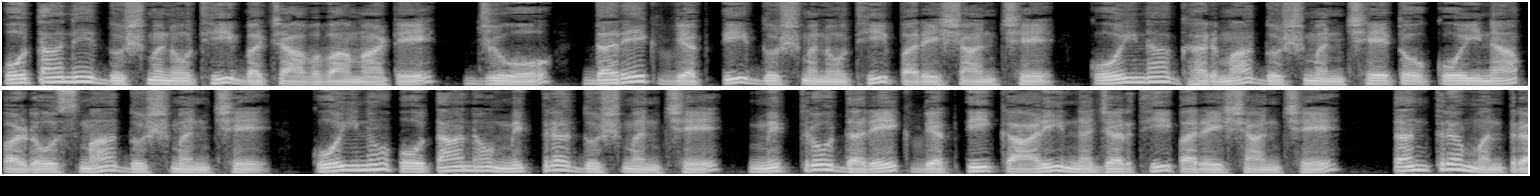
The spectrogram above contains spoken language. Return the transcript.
પોતાને દુશ્મનોથી બચાવવા માટે, જુઓ, દરેક વ્યક્તિ દુશ્મનોથી પરેશાન છે, કોઈના ઘરમાં દુશ્મન છે તો કોઈના પડોશમાં દુશ્મન છે કોઈનો પોતાનો મિત્ર દુશ્મન છે, મિત્રો દરેક વ્યક્તિ કાળી નજરથી પરેશાન છે, તંત્ર મંત્ર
